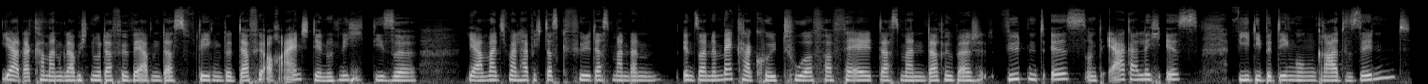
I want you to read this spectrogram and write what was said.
ja, da kann man glaube ich nur dafür werben, dass Pflegende dafür auch einstehen und nicht diese ja, manchmal habe ich das Gefühl, dass man dann in so eine Meckerkultur verfällt, dass man darüber wütend ist und ärgerlich ist, wie die Bedingungen gerade sind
